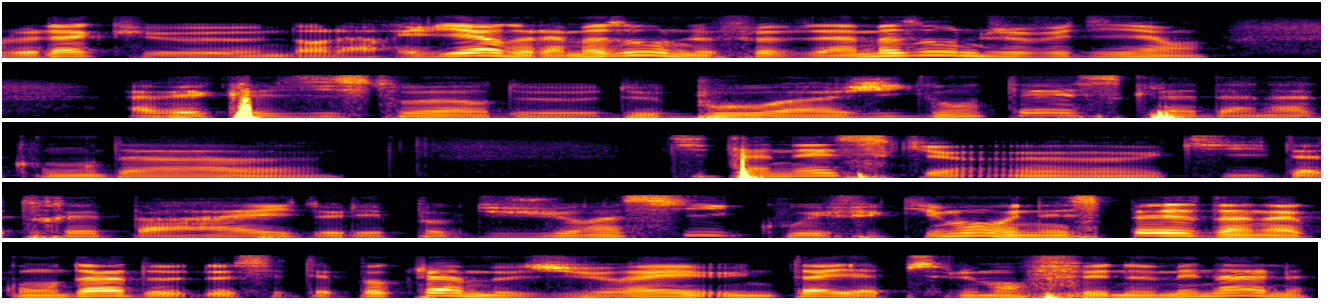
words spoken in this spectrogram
le lac, euh, dans la rivière de l'Amazone, le fleuve de l'Amazone, je veux dire, avec les histoires de, de boas gigantesques, là, d'anacondas euh, titanesques, qui dateraient pareil de l'époque du Jurassique, où effectivement une espèce d'anaconda de, de cette époque-là mesurait une taille absolument phénoménale,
